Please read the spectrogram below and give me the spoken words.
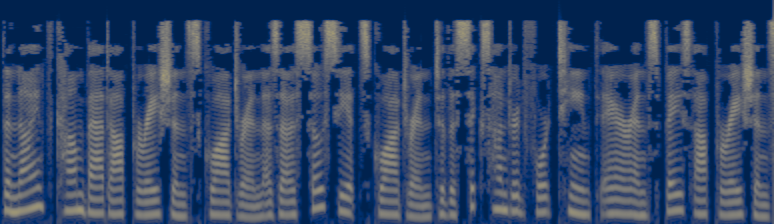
The 9th Combat Operations Squadron is a associate squadron to the 614th Air and Space Operations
